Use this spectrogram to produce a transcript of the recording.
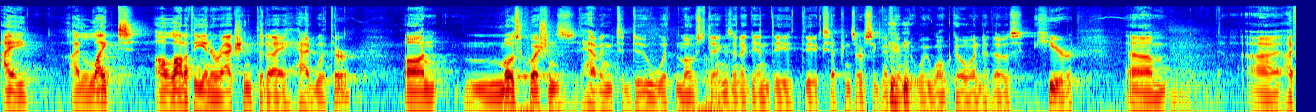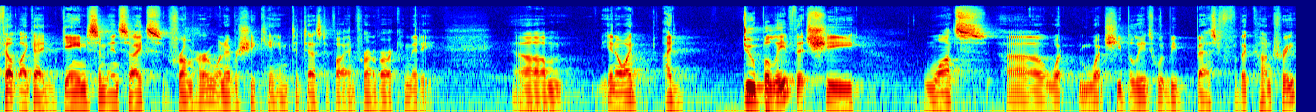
I, I liked a lot of the interaction that I had with her on most questions having to do with most things. And again, the, the exceptions are significant, but we won't go into those here. Um, I, I felt like I gained some insights from her whenever she came to testify in front of our committee. Um, you know, I, I do believe that she wants uh, what, what she believes would be best for the country.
